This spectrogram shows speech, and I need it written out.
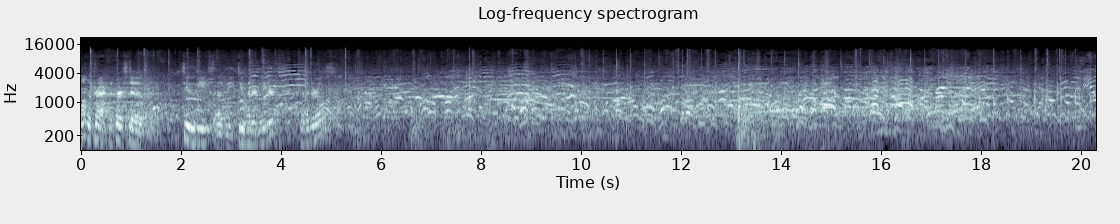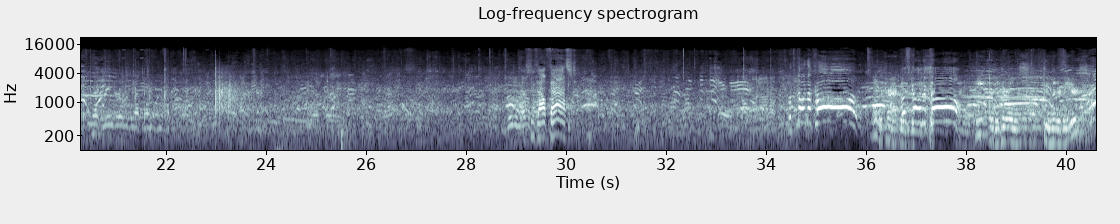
on the track, the first of two heats of the 200 meters for the girls. She's out fast. Let's go, Nicole! The track Let's go, the Nicole! heat of the girls 200 meters. Come on!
